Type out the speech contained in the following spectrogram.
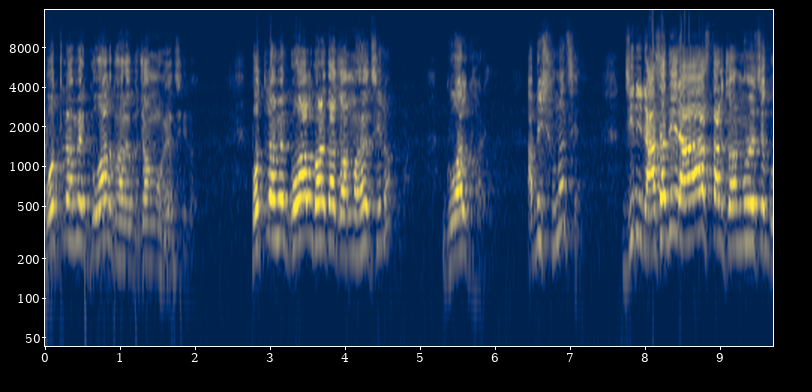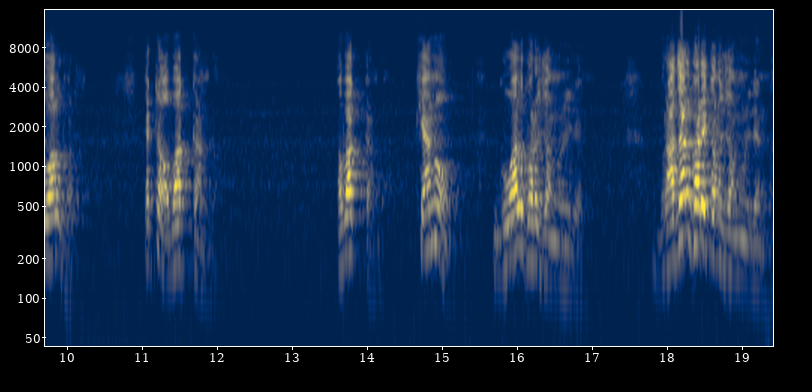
বোতলহমের গোয়াল ঘরে জন্ম হয়েছিল। বোতলহমের গোয়াল ঘরে তার জন্ম হয়েছিল? গোয়াল ঘরে। আপনি শুনেছেন? যিনি রাজাদি রাজ, তার জন্ম হয়েছে গোয়াল ঘরে। একটা অবাক কাণ্ড। অবাক কাণ্ড। কেন গোয়াল ঘরে জন্ম নিলেন? রাজার ঘরে কেন জন্ম নিলেন না?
